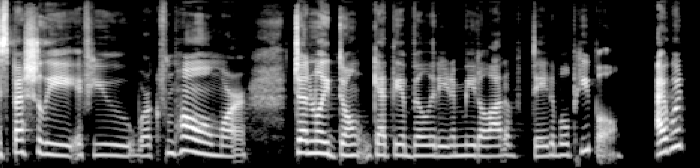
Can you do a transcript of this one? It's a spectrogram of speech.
especially if you work from home or generally don't get the ability to meet a lot of dateable people. I would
